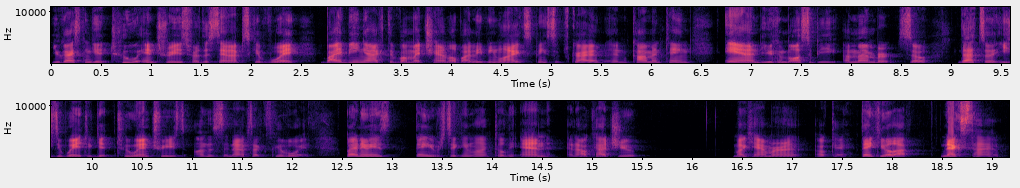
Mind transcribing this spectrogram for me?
you guys can get two entries for the Synapse giveaway by being active on my channel, by leaving likes, being subscribed, and commenting. And you can also be a member. So that's an easy way to get two entries on the Synapse X giveaway. But anyways, thank you for sticking along till the end, and I'll catch you. My camera, okay. Thank you a lot. Next time.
